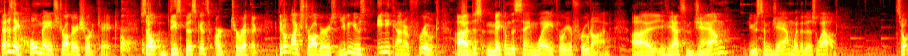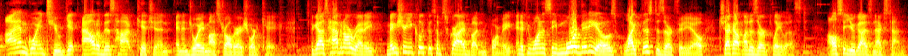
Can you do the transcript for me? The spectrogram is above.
that is a homemade strawberry shortcake. So these biscuits are terrific If you don't like strawberries, you can use any kind of fruit. Uh, just make them the same way, throw your fruit on. Uh, if you have some jam, use some jam with it as well. So I am going to get out of this hot kitchen and enjoy my strawberry shortcake. If you guys haven't already, make sure you click the subscribe button for me. And if you want to see more videos like this dessert video, check out my dessert playlist. I'll see you guys next time.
